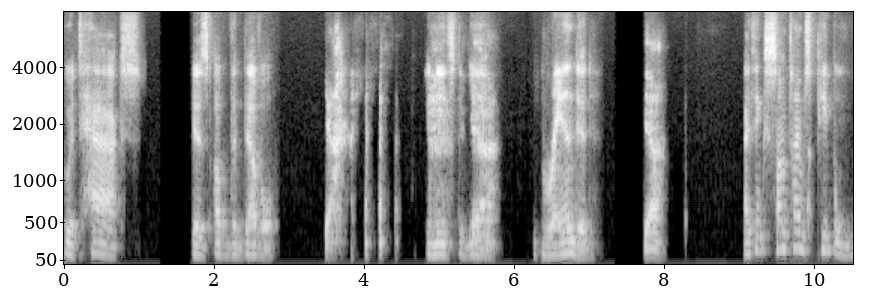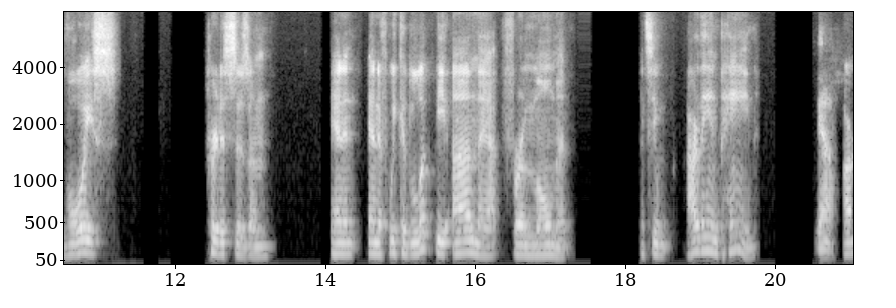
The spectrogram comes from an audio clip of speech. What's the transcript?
who attacks is of the devil. Yeah. it needs to be yeah. branded. Yeah. I think sometimes people voice criticism and and if we could look beyond that for a moment and see are they in pain? Yeah. Are,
